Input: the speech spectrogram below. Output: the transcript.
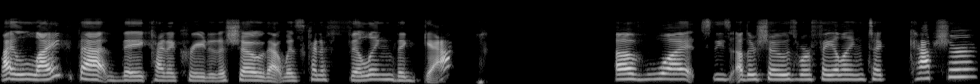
I like that they kind of created a show that was kind of filling the gap of what these other shows were failing to capture.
